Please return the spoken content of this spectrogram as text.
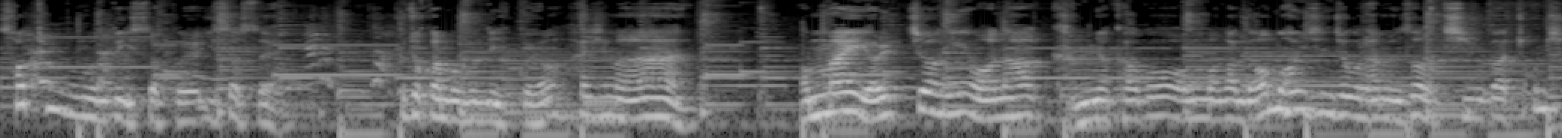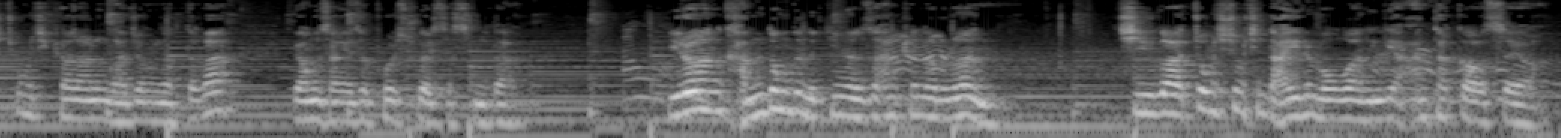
서툰 부분도 있었고요, 있었어요. 부족한 부분도 있고요. 하지만 엄마의 열정이 워낙 강력하고 엄마가 너무 헌신적으로 하면서 지우가 조금씩 조금씩 변하는 과정을 갖다가 영상에서 볼 수가 있었습니다. 이런 감동도 느끼면서 한편으로는 지우가 조금씩 조금씩 나이를 먹어가는 게 안타까웠어요.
